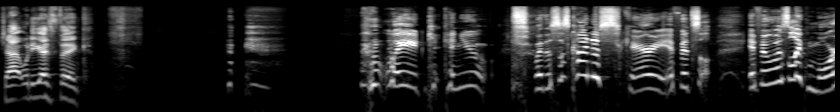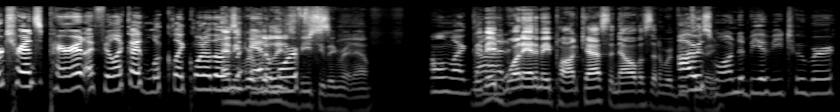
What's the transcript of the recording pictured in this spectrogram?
Chat, what do you guys think? Wait, c- can you? Wait, this is kind of scary. If it's if it was like more transparent, I feel like I'd look like one of those I mean, we're literally animorphs. just VTubing right now. Oh my god. We made one anime podcast, and now all of a sudden we're VTubing. I always wanted to be a VTuber.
